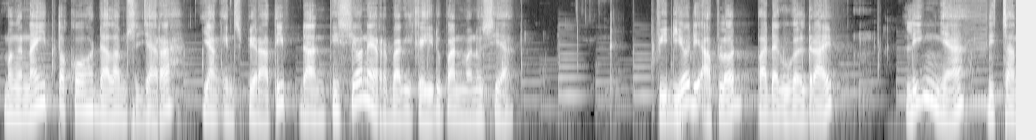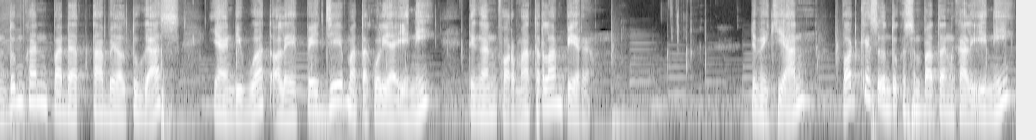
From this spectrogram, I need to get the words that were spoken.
mengenai tokoh dalam sejarah yang inspiratif dan visioner bagi kehidupan manusia. Video diupload pada Google Drive, linknya dicantumkan pada tabel tugas yang dibuat oleh PJ mata kuliah ini dengan format terlampir. Demikian, podcast untuk kesempatan kali ini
